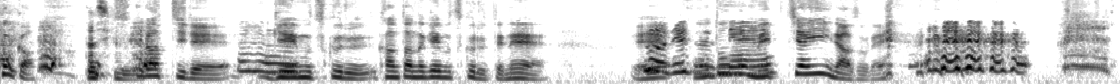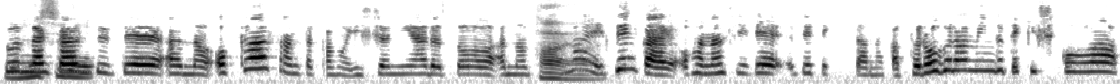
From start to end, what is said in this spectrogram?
なんか、確かにスク。ラッチでゲーム作る、簡単なゲーム作るってね。えそうですね子供めっちゃいいな、それ。そんな感じで、あの、お母さんとかも一緒にやると、あの、はいはい前、前回お話で出てきた、なんか、プログラミング的思考は、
